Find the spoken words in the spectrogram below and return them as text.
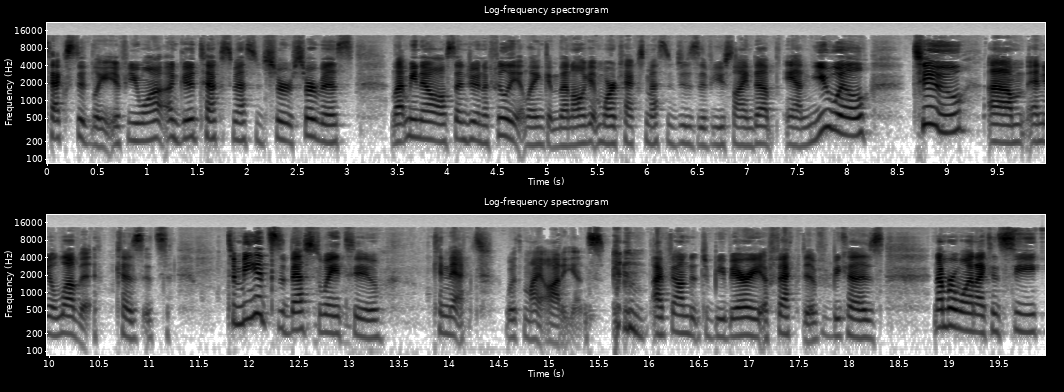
Textedly, if you want a good text message ser- service, let me know. I'll send you an affiliate link, and then I'll get more text messages if you signed up, and you will too. Um, and you'll love it because it's to me it's the best way to connect with my audience. I found it to be very effective because number one, I can see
